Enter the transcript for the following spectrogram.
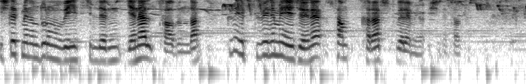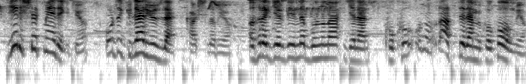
İşletmenin durumu ve yetkililerin genel tavrından güvenip güvenemeyeceğine tam karar veremiyor işin esası. Diğer işletmeye de gidiyor. Orada güler yüzle karşılanıyor. Ahıra girdiğinde burnuna gelen koku onu rahatsız eden bir koku olmuyor.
